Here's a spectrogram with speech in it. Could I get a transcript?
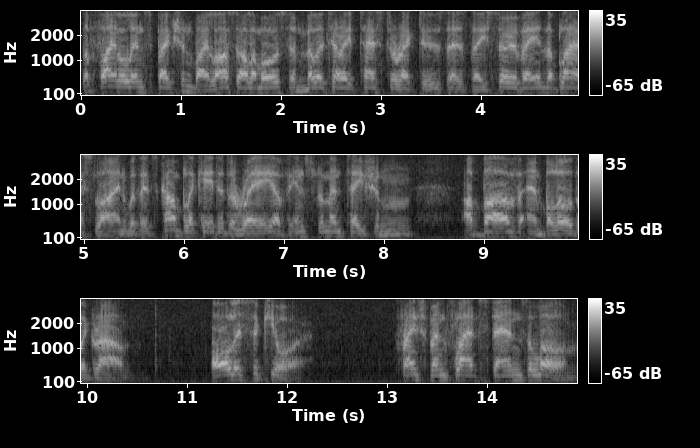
The final inspection by Los Alamos and military test directors as they survey the blast line with its complicated array of instrumentation above and below the ground. All is secure. Frenchman Flat stands alone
